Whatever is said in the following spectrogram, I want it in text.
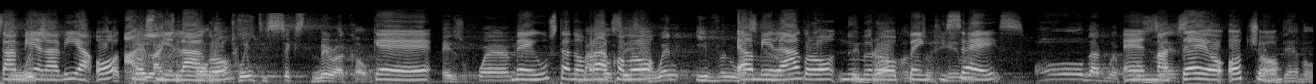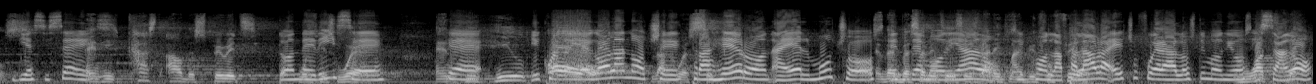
también había otros milagros the 26th miracle, que me gusta nombrar como "And when even was el milagro número brought unto him 26 all that were en Mateo 8, with devils, and 16, he cast out the spirits donde dice healed y cuando llegó la noche trajeron a él muchos And then verse 17 says that endemoniados. y con la palabra hecho fuera a los demonios y sanó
